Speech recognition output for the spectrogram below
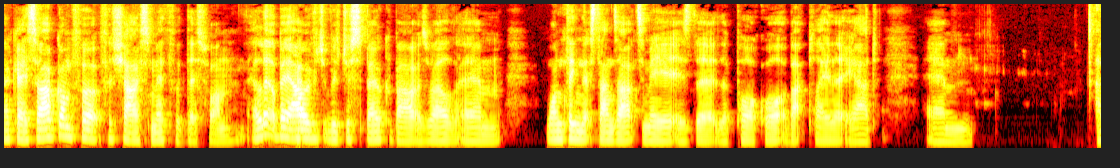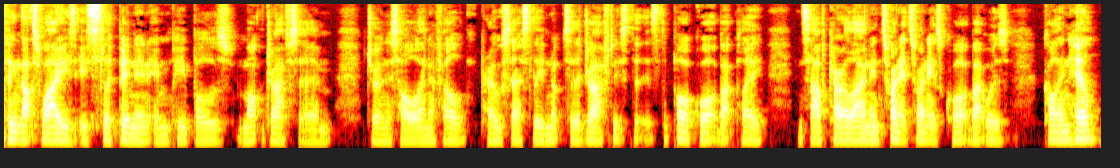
Okay, so I've gone for for Shi Smith with this one. A little bit how we've, we've just spoke about as well. Um, one thing that stands out to me is the the poor quarterback play that he had. Um, I think that's why he's, he's slipping in, in people's mock drafts um, during this whole NFL process leading up to the draft. It's the, it's the poor quarterback play in South Carolina. In 2020, his quarterback was Collin Hill.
